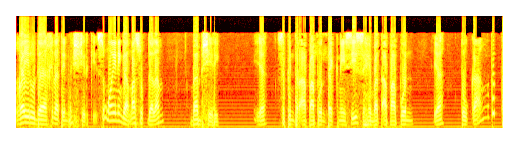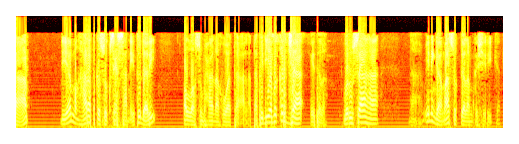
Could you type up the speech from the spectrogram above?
ghairu dakhilatin. Semua ini enggak masuk dalam bab syirik. Ya, sepintar apa pun teknisi, sehebat apa pun ya tukang tetap dia mengharap kesuksesan itu dari Allah Subhanahu wa taala. Tapi dia bekerja gitu loh, berusaha. Nah, ini enggak masuk dalam kesyirikan.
